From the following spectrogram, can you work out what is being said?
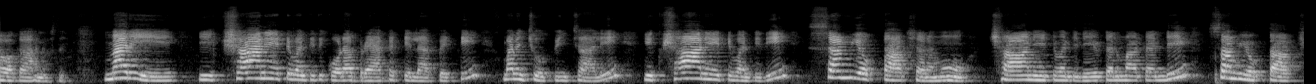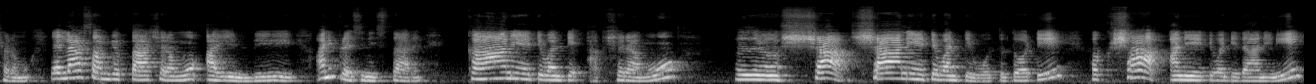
అవగాహన వస్తుంది. మరి ఈ క్ష అనేటువంటిది కూడా బ్రాకెట్ ఇలా పెట్టి మనం చూపించాలి. ఈ క్ష అనేటువంటిది సంయుక్తాక్షరము. క్ష అనేటువంటిది ఏమిటనమాట అండి? సంయుక్తాక్షరము. ఎలా సంయుక్తాక్షరము అయింది అని ప్రశ్నిస్తారు. కానేటువంటి అక్షరము ష ష అనేటువంటి ఒత్తుతోటి క్ష అనేటువంటి దానిని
